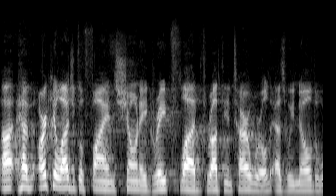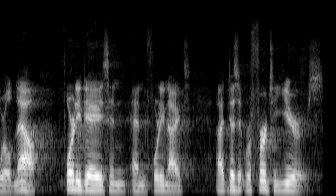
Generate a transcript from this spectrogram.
Uh, have archaeological finds shown a great flood throughout the entire world as we know the world now? 40 days and, and 40 nights. Uh, does it refer to years?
